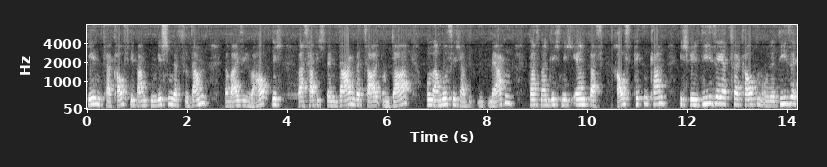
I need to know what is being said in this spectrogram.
jeden Verkauf, die Banken mischen das zusammen, da weiß ich überhaupt nicht, was habe ich denn da bezahlt und da. Und man muss sich ja merken, dass man sich nicht irgendwas rauspicken kann, ich will diese jetzt verkaufen oder diese,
